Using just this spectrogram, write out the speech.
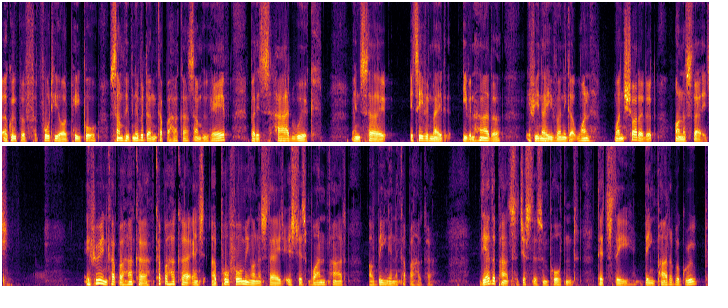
A group of 40 odd people, some who've never done kapahaka, some who have, but it's hard work. And so it's even made even harder if you know you've only got one one shot at it on a stage. If you're in kapahaka, kapahaka and uh, performing on a stage is just one part of being in a kapahaka. The other parts are just as important. That's the being part of a group,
